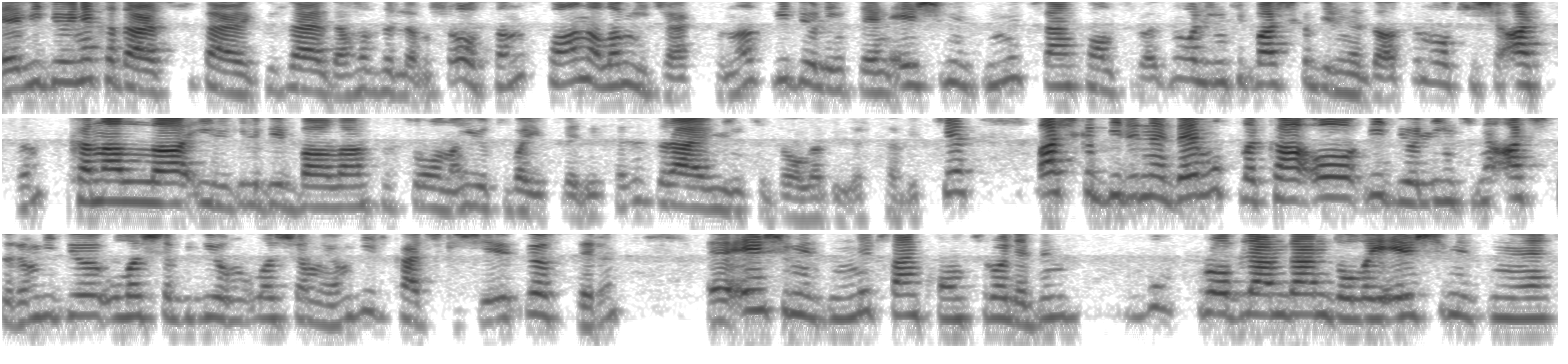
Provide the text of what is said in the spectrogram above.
e, videoyu ne kadar süper güzel de hazırlamış olsanız puan alamayacaksınız. Video linklerin erişim iznini lütfen kontrol edin. O linki başka birine de atın. O kişi açsın. Kanalla ilgili bir bağlantısı olan YouTube'a yüklediyseniz Drive linki de olabilir tabii ki. Başka birine de mutlaka o video linkini açtırın. Videoya ulaşabiliyor mu ulaşamıyor mu birkaç kişiye gösterin. E, erişim iznini lütfen kontrol edin. Bu problemden dolayı erişim iznini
